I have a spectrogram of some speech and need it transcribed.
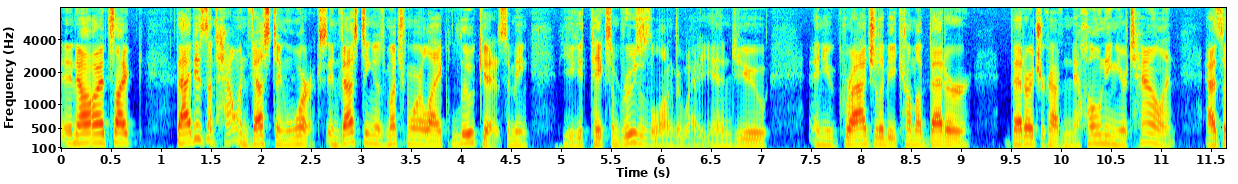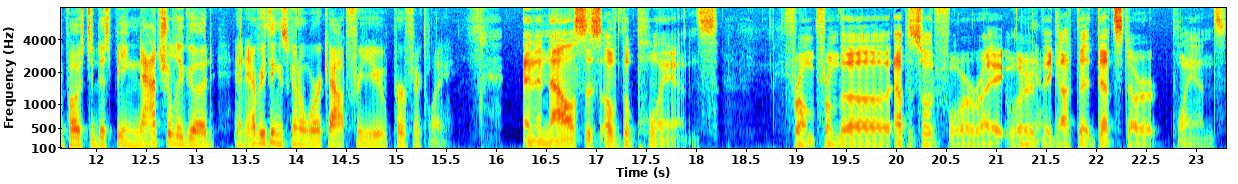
You know, it's like that isn't how investing works. Investing is much more like Luke is. I mean, you take some bruises along the way, and you and you gradually become a better better at your craft, honing your talent, as opposed to just being naturally good and everything's going to work out for you perfectly. An analysis of the plans from from the episode four, right, where yeah. they got the Death Star plans.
